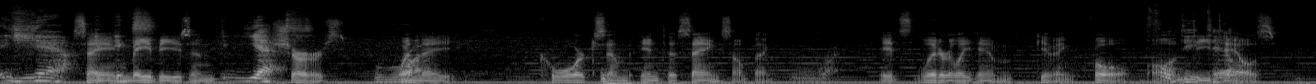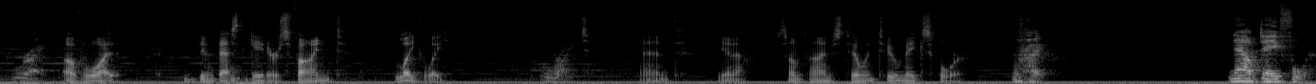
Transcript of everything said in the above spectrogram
Yeah, saying maybes and Yes, sure's when Right. they coerce him into saying something. Right, It's literally him giving full, Full on detail. details right, of what the investigators find likely. right. And, you know, sometimes two and two makes four. Right. Now, day four.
